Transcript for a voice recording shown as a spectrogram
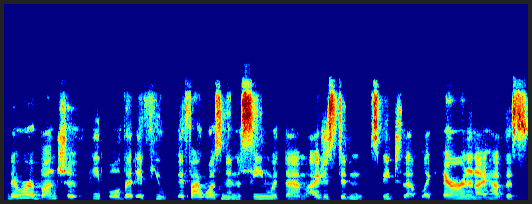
there were a bunch of people that if you if I wasn't in the scene with them, I just didn't speak to them. Like Aaron and I have this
